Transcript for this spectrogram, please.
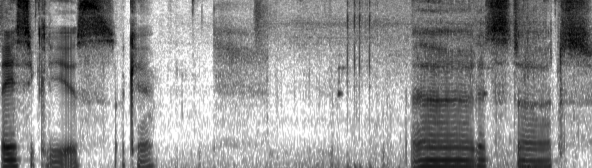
Basically is, okay. Uh, let's start.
